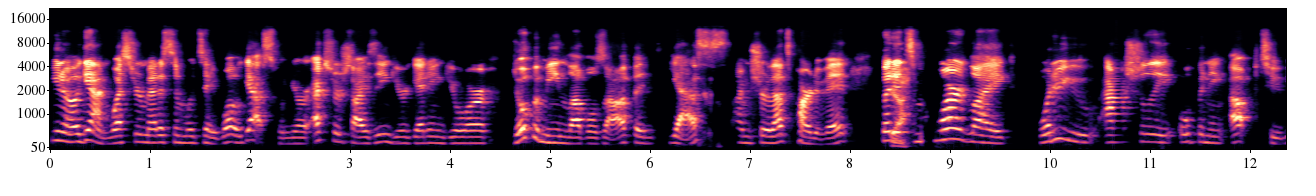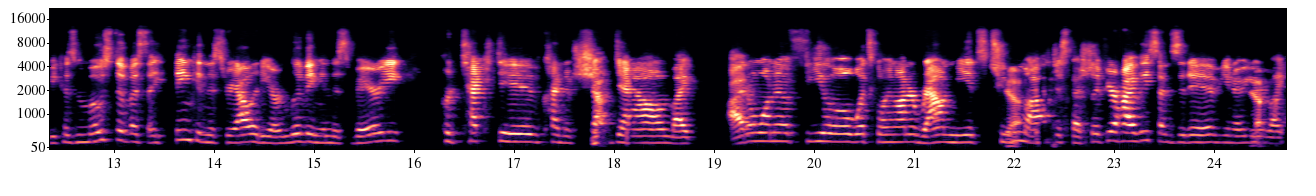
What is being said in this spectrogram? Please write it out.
you know, again, Western medicine would say, well, yes, when you're exercising, you're getting your dopamine levels up. And yes, I'm sure that's part of it. But yeah. it's more like what are you actually opening up to because most of us i think in this reality are living in this very protective kind of shut down like i don't want to feel what's going on around me it's too yeah. much especially if you're highly sensitive you know you're yeah. like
